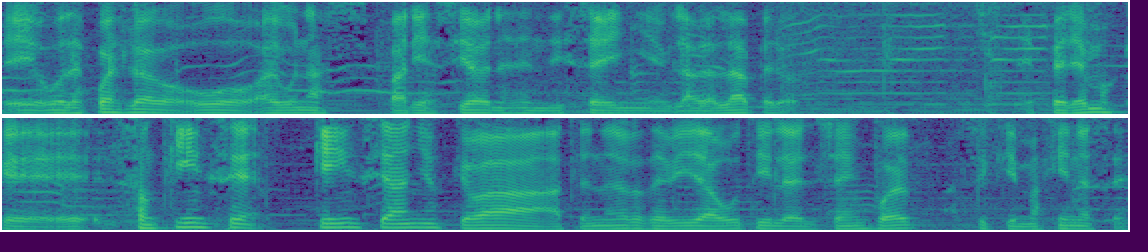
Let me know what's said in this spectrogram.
Eh, o después luego hubo algunas variaciones en diseño y bla, bla, bla, pero esperemos que eh, son 15, 15 años que va a tener de vida útil el James Webb, así que imagínense.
